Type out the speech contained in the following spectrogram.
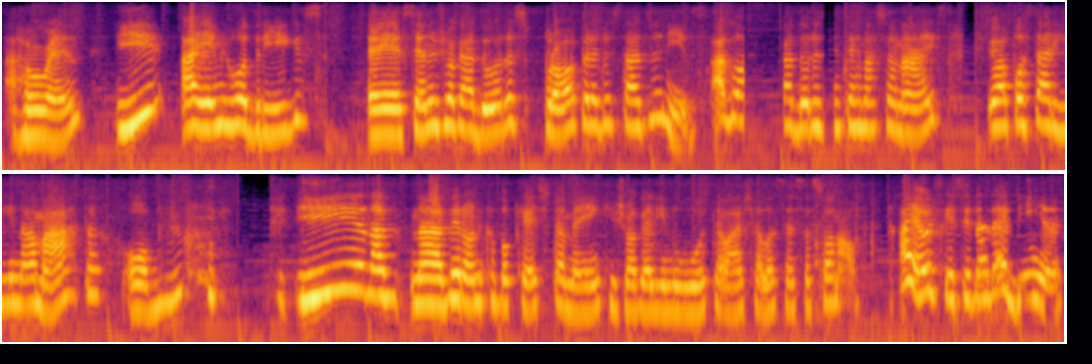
a Horan, e a Amy Rodrigues, é, sendo jogadoras próprias dos Estados Unidos. Agora, jogadores internacionais, eu apostaria na Marta, óbvio. E na, na Verônica Boquete também, que joga ali no Uta, eu acho ela sensacional. Ah, eu esqueci da Debinha.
